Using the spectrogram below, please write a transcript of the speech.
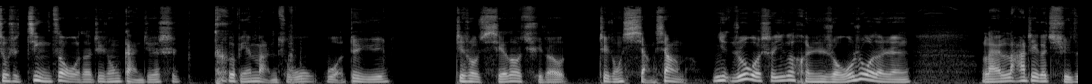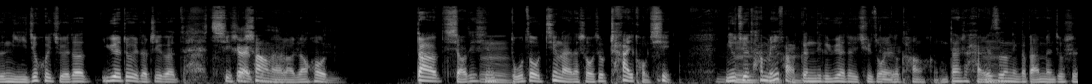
就是竞奏的这种感觉是特别满足我对于这首协奏曲的这种想象的。你如果是一个很柔弱的人来拉这个曲子，你就会觉得乐队的这个气势上来了，然后。大小提琴独奏进来的时候就差一口气，你就觉得他没法跟那个乐队去做一个抗衡。但是海瑞兹的那个版本就是，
